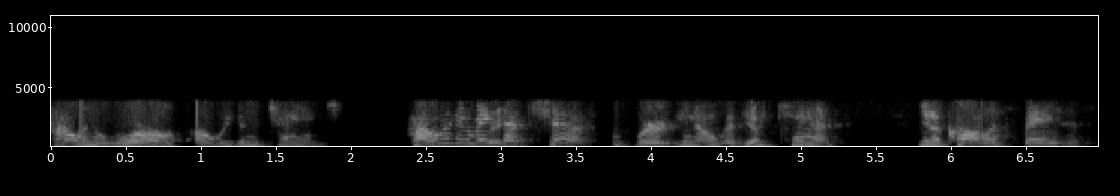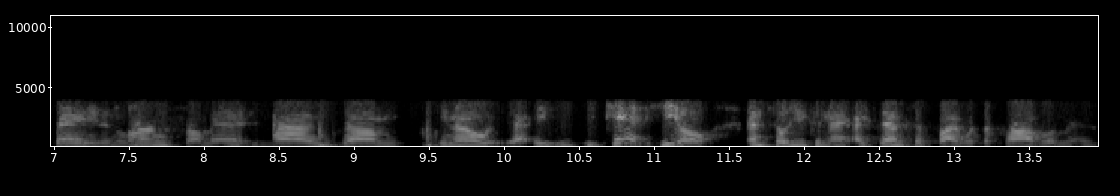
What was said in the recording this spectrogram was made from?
how in the world are we going to change? How are we going to make right. that shift if we're, you know, if yep. we can't, you know, call a spade a spade and learn from it? Mm-hmm. And um, you know, you can't heal until you can identify what the problem is.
